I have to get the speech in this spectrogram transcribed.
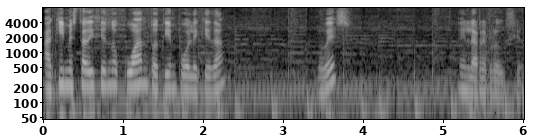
Aquí me está diciendo cuánto tiempo le queda. ¿Lo ves? En la reproducción.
